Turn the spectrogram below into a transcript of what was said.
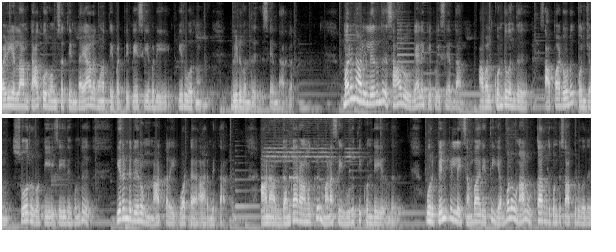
வழியெல்லாம் டாக்கூர் வம்சத்தின் தயால குணத்தை பற்றி பேசியபடி இருவரும் வீடு வந்து சேர்ந்தார்கள். மறுநாளிலிருந்து சாரு வேலைக்கு போய் சேர்ந்தான். அவள் கொண்டு வந்து சாப்பாடோடு கொஞ்சம் சோறு ரொட்டியை செய்து கொண்டு இரண்டு பேரும் நாட்களை ஓட்ட ஆரம்பித்தார்கள். ஆனால் கங்காராமுக்கு மனசை உறுத்தி கொண்டே இருந்தது. ஒரு பெண் பிள்ளை சம்பாதித்து எவ்வளவு நாள் உட்கார்ந்து கொண்டு சாப்பிடுவது?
